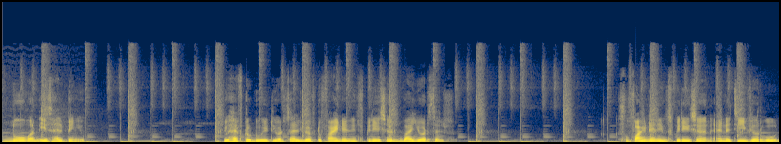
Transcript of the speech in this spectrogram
No one is helping you. You have to do it yourself. You have to find an inspiration by yourself. So find an inspiration and achieve your goal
